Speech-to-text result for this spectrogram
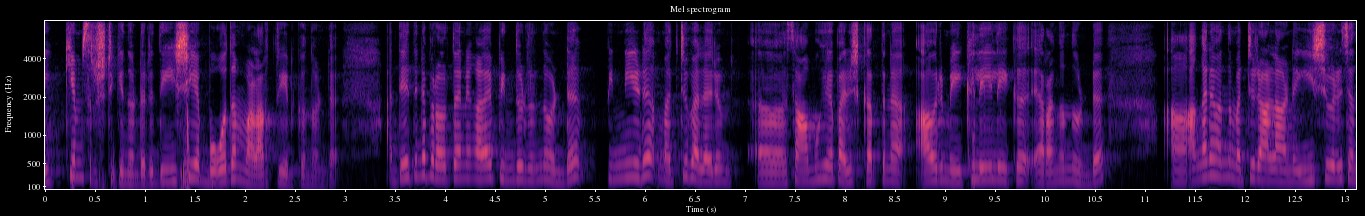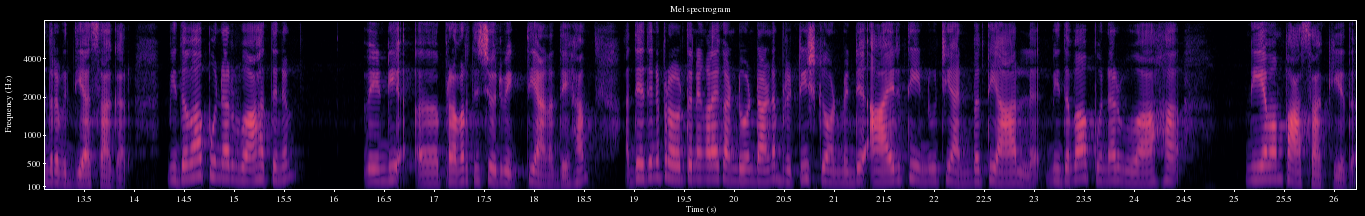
ഐക്യം സൃഷ്ടിക്കുന്നുണ്ട് ഒരു ദേശീയ ബോധം വളർത്തിയെടുക്കുന്നുണ്ട്. അദ്ദേഹത്തിന്റെ പ്രവർത്തനങ്ങളെ പിന്തുടർന്നുകൊണ്ട് പിന്നീട് മറ്റു പലരും സാമൂഹിക പരിഷ്കർത്തന ആ ഒരു മേഖലയിലേക്ക് ഇറങ്ങുന്നുണ്ട്. അങ്ങനെ വന്ന മറ്റൊരാളാണ് ഈശ്വരചന്ദ്ര വിദ്യാസാഗർ. വിധവാ പുനർവിവാഹത്തിനും വേണ്ടി പ്രവർത്തിച്ച ഒരു വ്യക്തിയാണ് അദ്ദേഹം. അദ്ദേഹത്തിന്റെ പ്രവർത്തനങ്ങളെ കണ്ടുകൊണ്ടാണ് ബ്രിട്ടീഷ് ഗവൺമെന്റ് ആയിരത്തി എണ്ണൂറ്റി അൻപത്തി ആറിൽ വിധവാ പുനർവിവാഹ നിയമം പാസാക്കിയത്.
